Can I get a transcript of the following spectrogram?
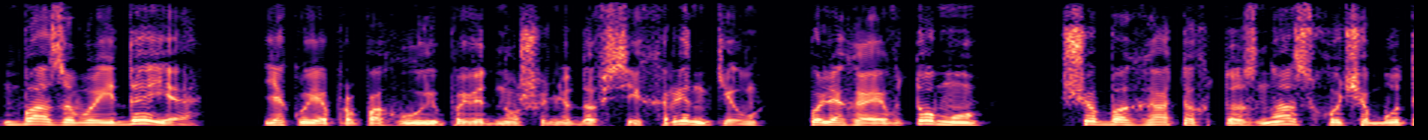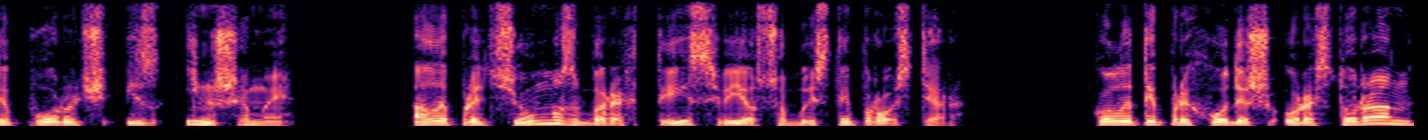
Базова ідея, яку я пропагую по відношенню до всіх ринків, полягає в тому, що багато хто з нас хоче бути поруч із іншими, але при цьому зберегти свій особистий простір. Коли ти приходиш у ресторан,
